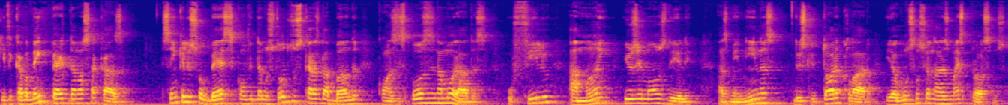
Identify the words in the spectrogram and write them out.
que ficava bem perto da nossa casa. Sem que ele soubesse, convidamos todos os caras da banda, com as esposas e namoradas, o filho, a mãe e os irmãos dele, as meninas, do escritório, claro, e alguns funcionários mais próximos.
